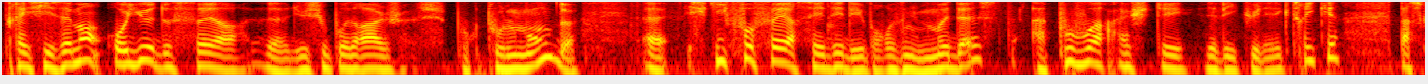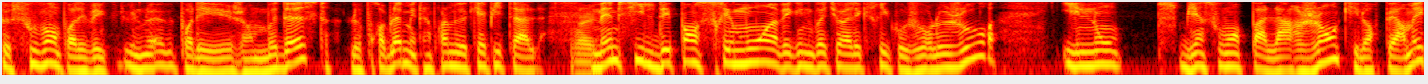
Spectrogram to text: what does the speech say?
précisément, au lieu de faire euh, du saupoudrage pour tout le monde, euh, ce qu'il faut faire, c'est aider des revenus modestes à pouvoir acheter des véhicules électriques, parce que souvent pour les, véhicules, pour les gens modestes, le problème est un problème de capital. Ouais. Même s'ils dépenseraient moins avec une voiture électrique au jour le jour, ils n'ont bien souvent pas l'argent qui leur permet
